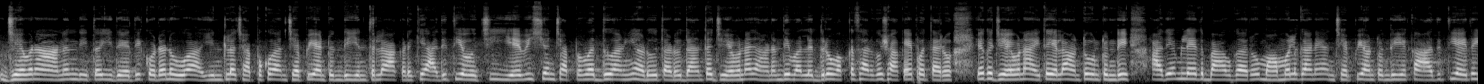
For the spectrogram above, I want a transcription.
జీవన ఆనందితో ఇదేది కూడా నువ్వు ఇంట్లో చెప్పకు అని చెప్పి అంటుంది. ఇంతలో అక్కడికి ఆదిత్య వచ్చి ఏ విషయం చెప్పవద్దు అని అడుగుతాడు. దాంతో జీవన ఆనంది వాళ్ళిద్దరూ ఒక్కసారిగా షాక్ అయిపోతారు. ఇక జీవన అయితే ఇలా అంటూ ఉంటుంది. అదేం లేదు బావగారు మామూలుగానే అని చెప్పి అంటుంది. ఇక ఆదిత్య అయితే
